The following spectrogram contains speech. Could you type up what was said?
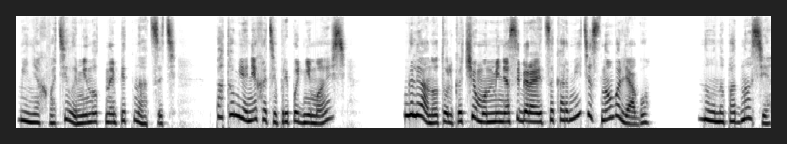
Меня хватило минут на пятнадцать. Потом я нехотя приподнимаюсь, гляну только, чем он меня собирается кормить, и снова лягу. Но на подносе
